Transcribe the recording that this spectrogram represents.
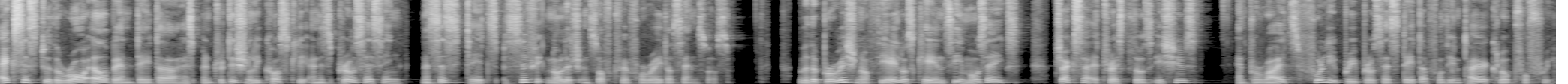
Access to the raw L-band data has been traditionally costly and its processing necessitates specific knowledge and software for radar sensors. With the provision of the ALOS K&C mosaics, JAXA addressed those issues and provides fully pre-processed data for the entire globe for free.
